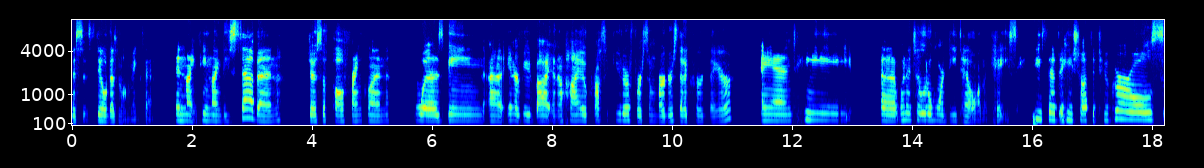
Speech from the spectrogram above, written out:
This is, still does not make sense. In 1997, Joseph Paul Franklin was being uh, interviewed by an Ohio prosecutor for some murders that occurred there. And he uh, went into a little more detail on the case. He said that he shot the two girls.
